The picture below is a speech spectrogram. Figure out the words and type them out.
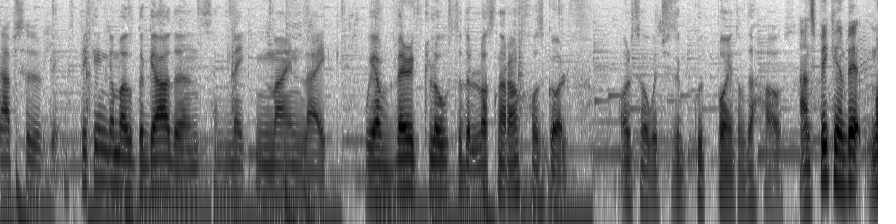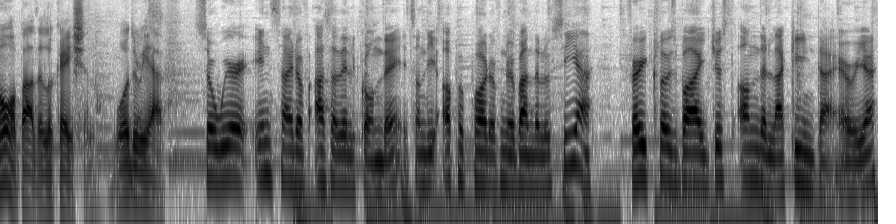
Absolutely. Speaking about the gardens, making mine like we are very close to the Los Naranjos Golf also, which is a good point of the house. And speaking a bit more about the location, what do we have? So we're inside of Haza del Conde. It's on the upper part of Nueva Andalucía, very close by, just under La Quinta area.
